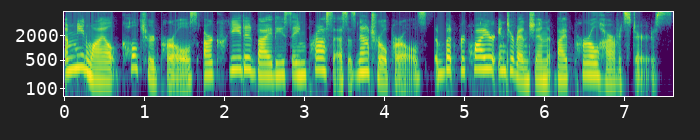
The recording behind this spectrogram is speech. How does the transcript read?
Uh, meanwhile, cultured pearls are created by the same process as natural pearls, but require intervention by pearl harvesters.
